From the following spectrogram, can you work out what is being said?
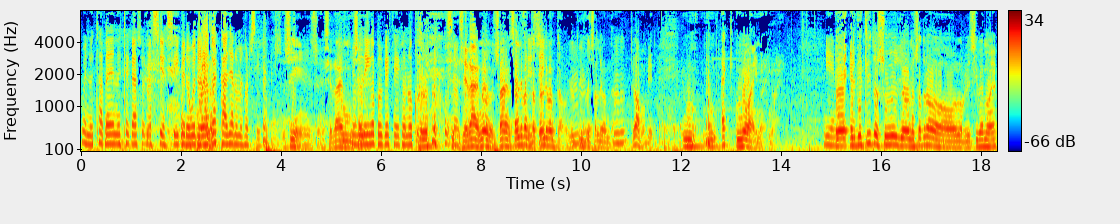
Bueno, esta vez en este caso no ha sido así, pero bueno, en otras calles a lo mejor sí. Sí, se, da en, Yo lo digo porque es que conozco. se, da, no, se, han levantado, se han levantado. Yo te digo que se han levantado. Pero vamos, bien. Mm, mm, no hay, no hay, no hay. Bien. Eh, el distrito suyo, nosotros lo que sí vemos es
